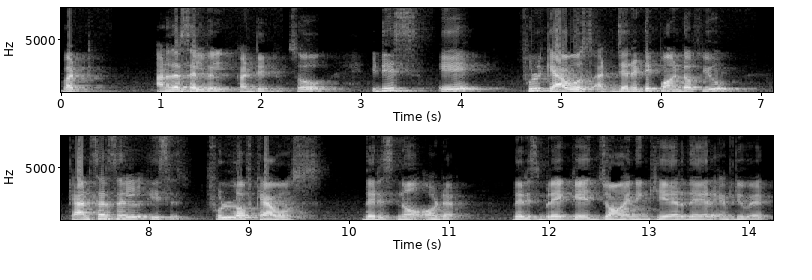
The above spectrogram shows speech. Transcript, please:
but another cell will continue. So it is a full chaos at genetic point of view cancer cell is full of chaos there is no order. There is breakage joining here there everywhere.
